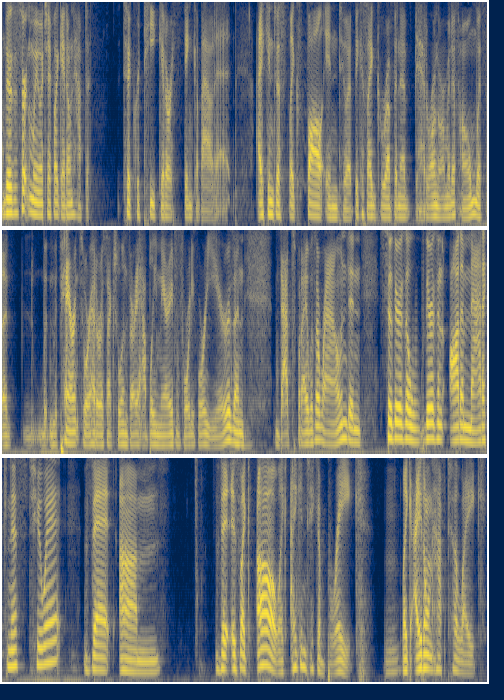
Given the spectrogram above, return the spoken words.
there's a certain way in which I feel like I don't have to to critique it or think about it. I can just like fall into it because I grew up in a heteronormative home with a with parents who are heterosexual and very happily married for 44 years and that's what I was around and so there's a there's an automaticness to it that um that is like oh like I can take a break. Like I don't have to like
